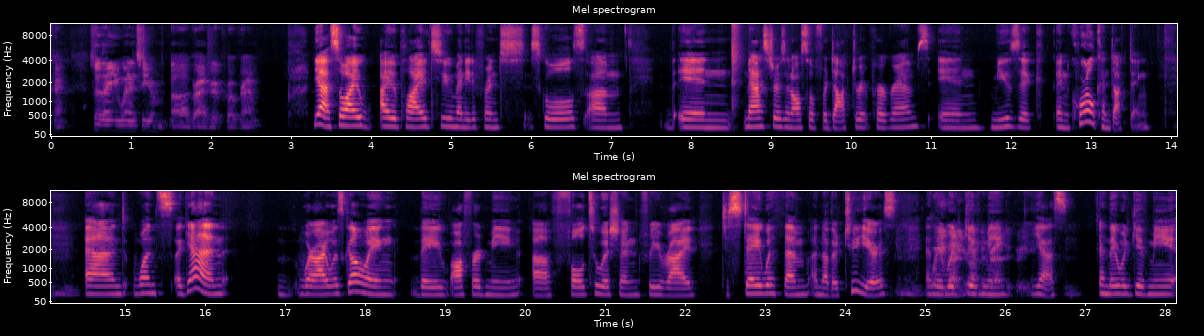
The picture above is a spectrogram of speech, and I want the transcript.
okay so then you went into your uh, graduate program yeah, so I I applied to many different schools um, in masters and also for doctorate programs in music and choral conducting. Mm-hmm. And once again, where I was going, they offered me a full tuition, free ride to stay with them another two years, mm-hmm. and where they would give me degree. yes, mm-hmm. and they would give me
